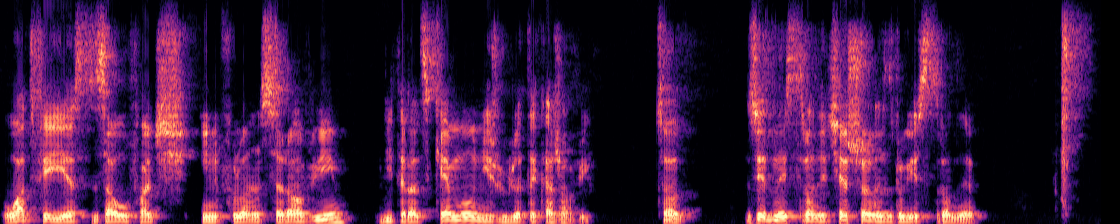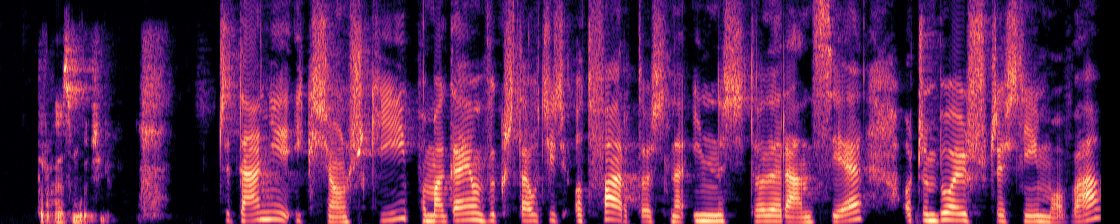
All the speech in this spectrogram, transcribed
łatwiej jest zaufać influencerowi literackiemu niż bibliotekarzowi. Co z jednej strony cieszy, ale z drugiej strony trochę smuci. Czytanie i książki pomagają wykształcić otwartość na inność i tolerancję, o czym była już wcześniej mowa,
